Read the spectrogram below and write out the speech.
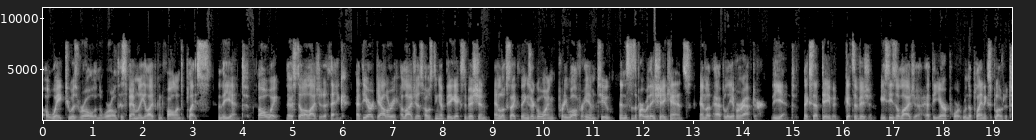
awake to his role in the world, his family life can fall into place. The end. Oh, wait, there's still Elijah to thank. At the art gallery, Elijah is hosting a big exhibition, and it looks like things are going pretty well for him, too. And this is the part where they shake hands and live happily ever after. The end. Except David gets a vision. He sees Elijah at the airport when the plane exploded,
